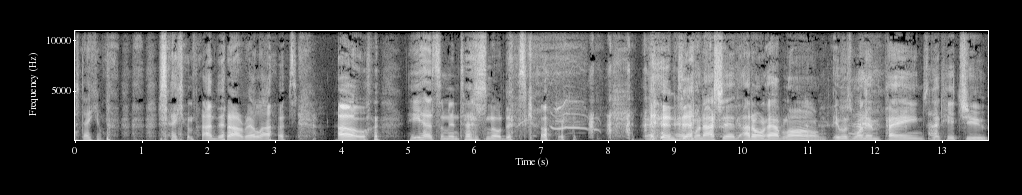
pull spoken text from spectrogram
Steak and pie. steak and pie. And Then I realized, oh, he has some intestinal discomfort. and And when I said I don't have long, it was one of them pains that hit you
